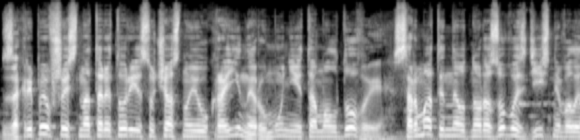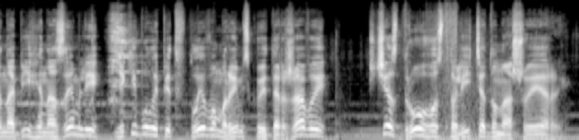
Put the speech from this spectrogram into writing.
Закріпившись на території сучасної України, Румунії та Молдови, сармати неодноразово здійснювали набіги на землі, які були під впливом Римської держави ще з другого століття до нашої ери.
